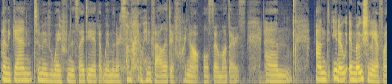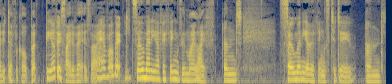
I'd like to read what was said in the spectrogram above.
And again, to move away from this idea that women are somehow invalid if we're not also mothers. Um, and, you know, emotionally, I find it difficult. But the other side of it is that I have other, so many other things in my life. And, so many other things to do, and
